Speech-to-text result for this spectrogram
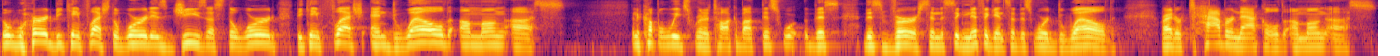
the word became flesh. The word is Jesus. The word became flesh and dwelled among us in a couple weeks we're going to talk about this this this verse and the significance of this word dwelled right or tabernacled among us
